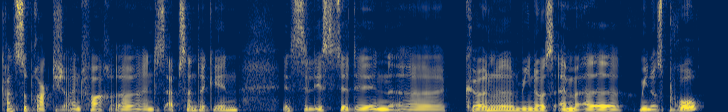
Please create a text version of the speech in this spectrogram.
kannst du praktisch einfach äh, in das App Center gehen, installierst dir den äh, Kernel-ML-Pro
